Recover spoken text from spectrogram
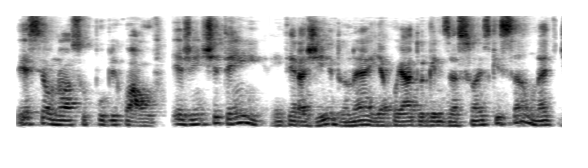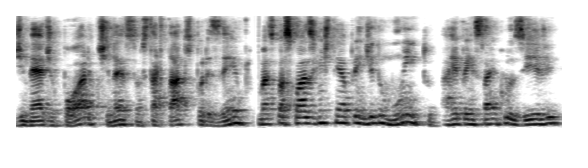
Esse é o nosso público-alvo. E a gente tem interagido né, e apoiado organizações que são né, de médio porte, né, são startups, por exemplo, mas com as quais a gente tem aprendido muito a repensar, inclusive,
